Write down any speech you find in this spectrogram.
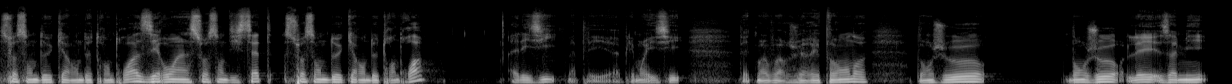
62 42 33, 01 77 62 42 33. Allez-y, appelez, appelez-moi ici. Faites-moi voir, je vais répondre. Bonjour. Bonjour les amis.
